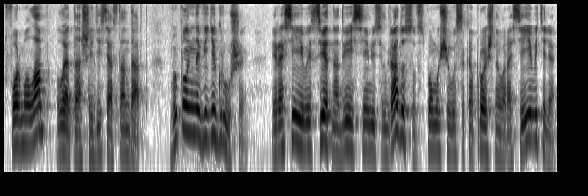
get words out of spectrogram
Форма ламп LED A60 стандарт выполнена в виде груши – и рассеивает свет на 270 градусов с помощью высокопрочного рассеивателя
